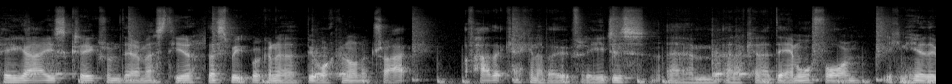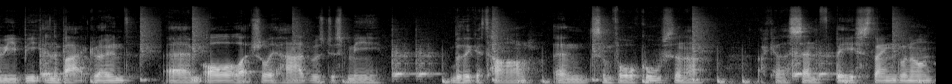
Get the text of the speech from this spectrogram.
Hey guys, Craig from der Mist here. This week we're going to be working on a track. I've had it kicking about for ages um, in a kind of demo form. You can hear the wee beat in the background. Um, all I literally had was just me with a guitar and some vocals and a, a kind of synth bass thing going on.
